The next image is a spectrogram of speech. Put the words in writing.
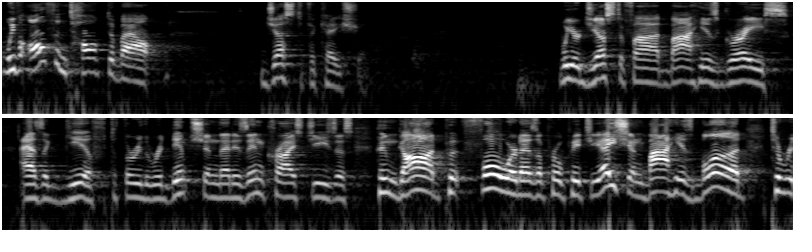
we've often talked about justification. We are justified by His grace as a gift through the redemption that is in Christ Jesus, whom God put forward as a propitiation by His blood to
